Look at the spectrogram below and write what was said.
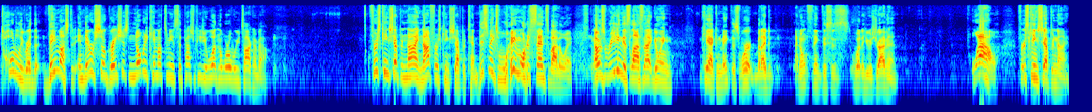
totally read that. They must have, and they were so gracious. Nobody came up to me and said, Pastor PJ, what in the world were you talking about? 1 Kings chapter 9, not 1 Kings chapter 10. This makes way more sense, by the way. I was reading this last night going, okay, I can make this work, but I, I don't think this is what he was driving at. Wow. 1 Kings chapter 9.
